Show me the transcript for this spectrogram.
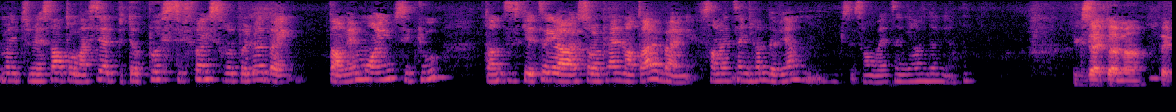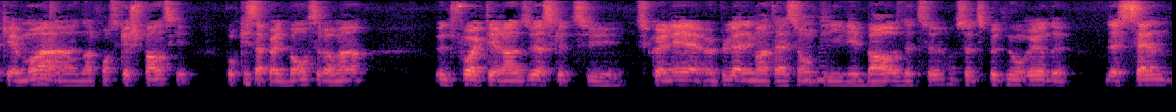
mais tu mets ça dans ton assiette. Puis t'as pas si faim ce repas-là, ben t'en mets moins, c'est tout. Tandis que tu sais, euh, sur un plan alimentaire, ben 125 grammes de viande, c'est 125 grammes de viande. Exactement. Fait que moi, dans le fond, ce que je pense que pour qui ça peut être bon, c'est vraiment une fois que tu es rendu à ce que tu, tu connais un peu l'alimentation Mhm. puis les bases de ça. Ensuite, tu peux te nourrir de, de saines,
